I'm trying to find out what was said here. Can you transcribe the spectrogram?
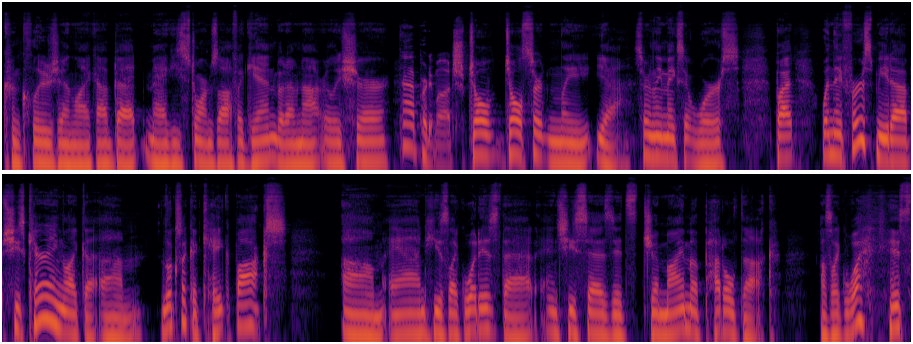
conclusion. Like, I bet Maggie storms off again, but I'm not really sure. Uh, pretty much. Joel, Joel certainly, yeah, certainly makes it worse. But when they first meet up, she's carrying like a, um, looks like a cake box. Um, and he's like, "What is that?" And she says, "It's Jemima Puddle Duck." I was like, what is?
